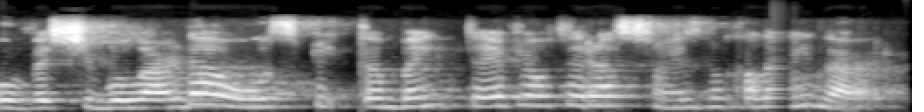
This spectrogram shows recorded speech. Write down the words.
O vestibular da USP também teve alterações no calendário.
